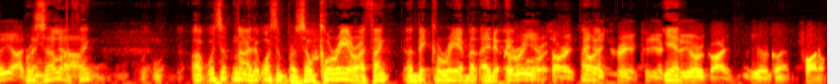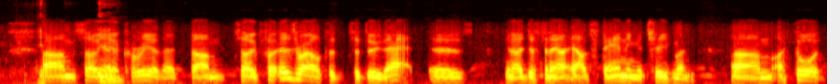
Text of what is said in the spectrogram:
yeah, I Brazil, think, I think. Uh, was it? No, that wasn't Brazil. Korea, I think. A bit Korea, but they Korea. Or, sorry, they sorry, Korea. Korea. Yeah, Uruguay. Uruguay final. Um, so yeah. yeah, Korea. That um, so for Israel to, to do that is you know just an outstanding achievement. Um, I thought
